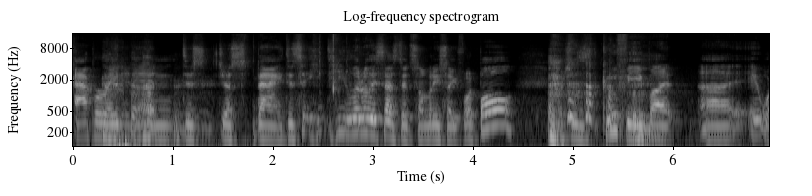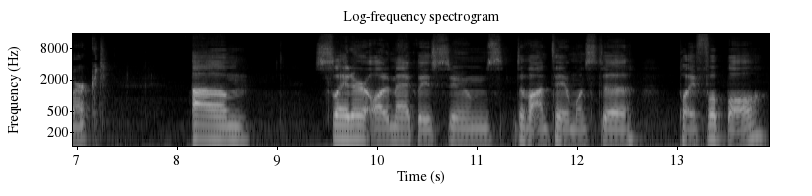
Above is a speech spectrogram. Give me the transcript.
apparated in, just just bang. He, he literally says, "Did somebody say football?" Which is goofy, but uh, it worked. um Slater automatically assumes Devante wants to play football.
